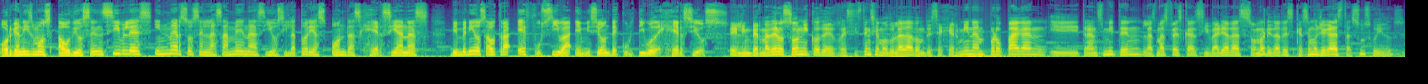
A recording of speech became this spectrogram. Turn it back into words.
Organismos audiosensibles inmersos en las amenas y oscilatorias ondas hercianas. Bienvenidos a otra efusiva emisión de Cultivo de Hercios. El invernadero sónico de resistencia modulada donde se germinan, propagan y transmiten las más frescas y variadas sonoridades que hacemos llegar hasta sus oídos.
